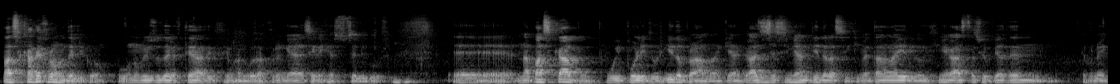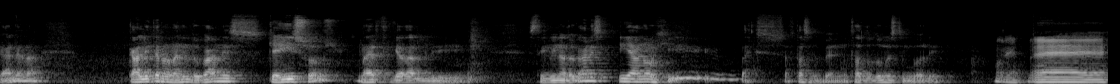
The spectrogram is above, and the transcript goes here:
Πας κάθε χρόνο τελικό, που νομίζω τελευταία δεν θυμάμαι πόσα χρόνια συνέχεια στους τελικου Ε, να πας κάπου που υπολειτουργεί το πράγμα και να βγάζεις εσύ μια αντίδραση και μετά να δημιουργηθεί μια κατάσταση η οποία δεν ευνοεί κανένα, καλύτερα να μην το κάνεις και ίσως να έρθει η κατάλληλη στιγμή να το κάνεις ή αν όχι, εντάξει, αυτά συμβαίνουν. Θα το δούμε στην πορεία. Ωραία. Ε,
